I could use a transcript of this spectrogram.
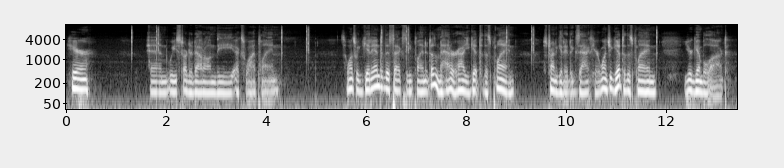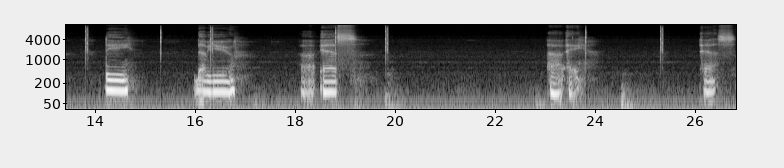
here, and we started out on the XY plane. So once we get into this XZ plane, it doesn't matter how you get to this plane. Just trying to get it exact here. Once you get to this plane, you're gimbal locked. D W uh, S uh, A. S.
